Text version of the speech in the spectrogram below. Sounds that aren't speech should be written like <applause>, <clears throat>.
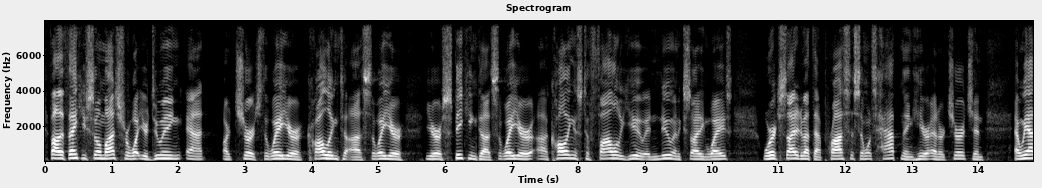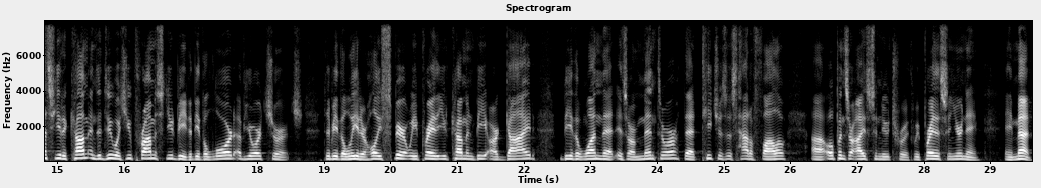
Father, thank you so much for what you're doing at our church, the way you're calling to us, the way you're you're speaking to us, the way you're uh, calling us to follow you in new and exciting ways. We're excited about that process and what's happening here at our church. And, and we ask you to come and to do what you promised you'd be, to be the Lord of your church, to be the leader. Holy Spirit, we pray that you'd come and be our guide, be the one that is our mentor, that teaches us how to follow, uh, opens our eyes to new truth. We pray this in your name. Amen.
